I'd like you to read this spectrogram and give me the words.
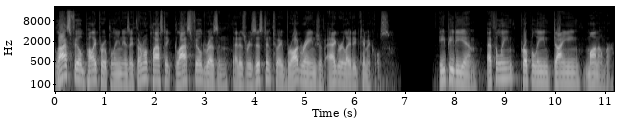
Glass-filled polypropylene is a thermoplastic glass-filled resin that is resistant to a broad range of ag-related chemicals. EPDM, ethylene propylene diene monomer,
